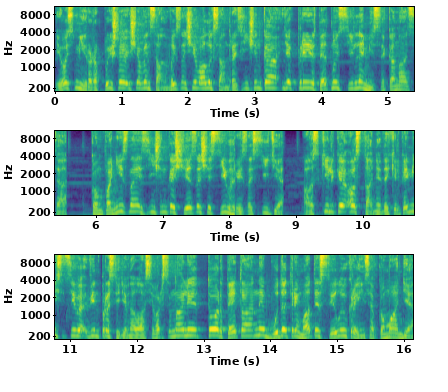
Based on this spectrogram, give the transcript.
І ось Міррор пише, що Венсан визначив Олександра Зінченка як пріоритетну ціль на місце канадця. Компаній знає Зінченка ще за часів гри за Сіті. А оскільки останні декілька місяців він просидів на лавці в арсеналі, то Артета не буде тримати сили українця в команді.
